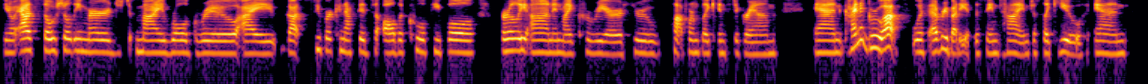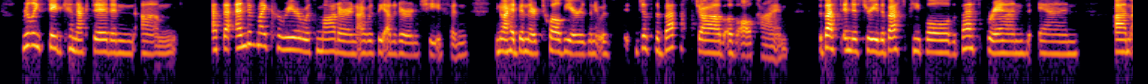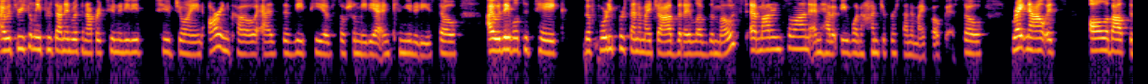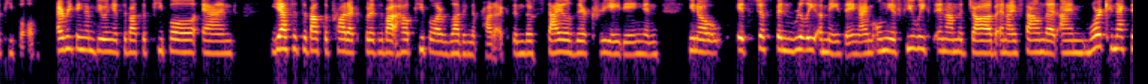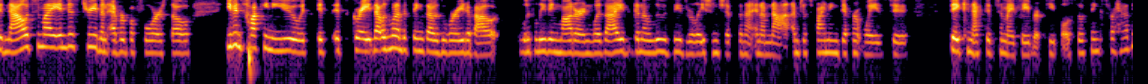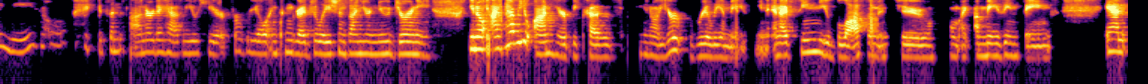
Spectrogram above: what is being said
you know, as social emerged, my role grew. I got super connected to all the cool people early on in my career through platforms like Instagram and kind of grew up with everybody at the same time, just like you, and really stayed connected. And um, at the end of my career with Modern, I was the editor in chief. And, you know, I had been there 12 years and it was just the best job of all time. The best industry, the best people, the best brand. And um, I was recently presented with an opportunity to join R & Co as the VP of social media and community. So I was able to take the 40% of my job that I love the most at Modern Salon and have it be 100% of my focus. So right now it's all about the people. Everything I'm doing, it's about the people. And yes, it's about the products, but it's about how people are loving the products and those styles they're creating and you know, it's just been really amazing. I'm only a few weeks in on the job, and I've found that I'm more connected now to my industry than ever before. So, even talking to you, it's it's it's great. That was one of the things I was worried about with leaving modern was I gonna lose these relationships, and I and I'm not. I'm just finding different ways to stay connected to my favorite people. So thanks for having me. It's an honor to have you here for real and congratulations on your new journey. You know, I have you on here because, you know, you're really amazing and I've seen you blossom into oh my amazing things. And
